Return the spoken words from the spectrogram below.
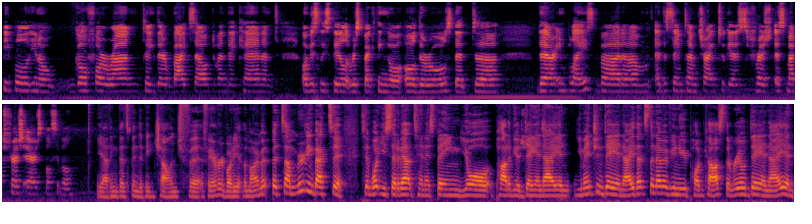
people you know go for a run take their bikes out when they can and obviously still respecting all, all the rules that uh, they are in place but um, at the same time trying to get as fresh as much fresh air as possible yeah, I think that's been the big challenge for, for everybody at the moment. But um, moving back to, to what you said about tennis being your part of your DNA, and you mentioned DNA. That's the name of your new podcast, The Real DNA, and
